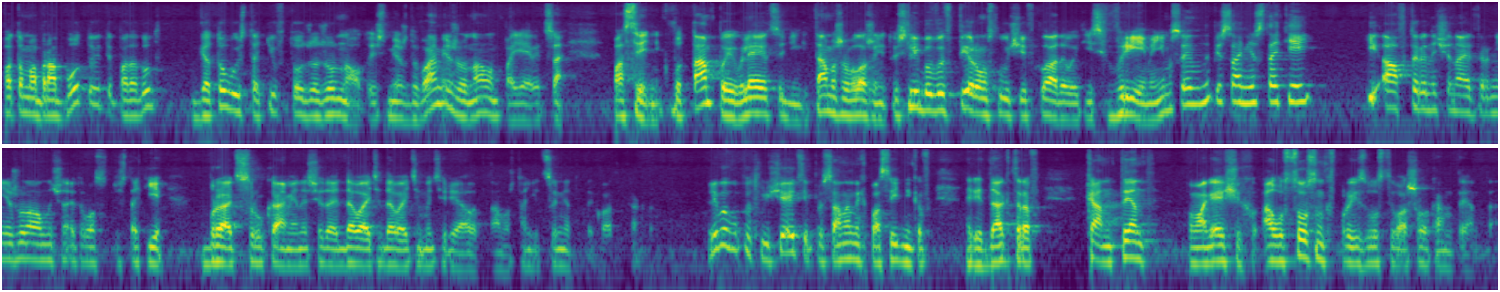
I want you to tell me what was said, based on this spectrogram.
потом обработают и подадут готовую статью в тот же журнал. То есть между вами и журналом появится посредник. Вот там появляются деньги, там уже вложение. То есть либо вы в первом случае вкладываетесь временем своим в написание статей, и авторы начинают, вернее, журнал начинает у вас эти статьи брать с руками, наседать, давайте, давайте материалы, потому что они ценят адекватно как-то. Либо вы подключаете профессиональных посредников, редакторов, контент, помогающих аутсорсинг в производстве вашего контента.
